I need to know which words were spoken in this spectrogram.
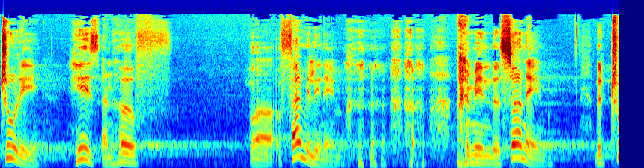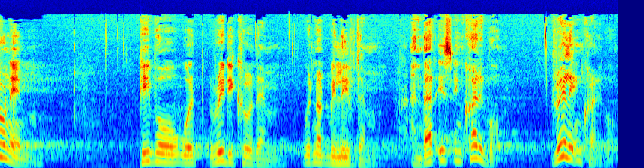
truly his and her uh, family name, I mean the surname, the true name, people would ridicule them, would not believe them. And that is incredible, really incredible,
